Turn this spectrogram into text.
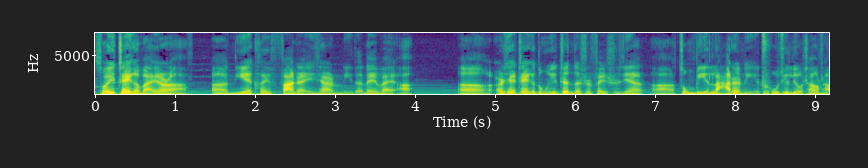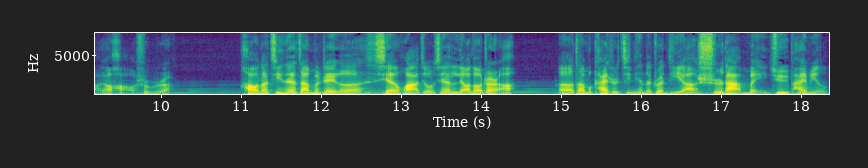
所以这个玩意儿啊，呃，你也可以发展一下你的那位啊，呃，而且这个东西真的是费时间啊，总比拉着你出去溜商场要好，是不是？好，那今天咱们这个闲话就先聊到这儿啊，呃，咱们开始今天的专题啊，十大美剧排名，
